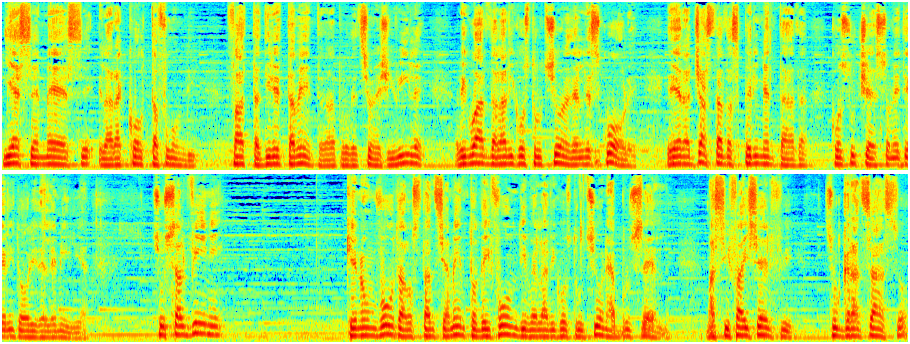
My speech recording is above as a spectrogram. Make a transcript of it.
Gli sms e la raccolta fondi fatta direttamente dalla protezione civile riguarda la ricostruzione delle scuole ed era già stata sperimentata con successo nei territori dell'Emilia. Su Salvini che non vota lo stanziamento dei fondi per la ricostruzione a Bruxelles, ma si fa i selfie sul Gran Sasso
